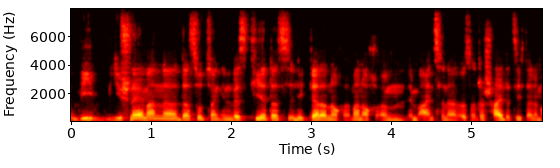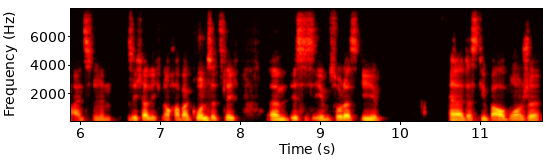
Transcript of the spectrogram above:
wie wie schnell man, äh, das sozusagen investiert, das liegt ja dann noch immer noch, ähm, im Einzelnen. Es unterscheidet sich dann im Einzelnen sicherlich noch. Aber grundsätzlich, ähm, ist es eben so, dass die äh, dass die Baubranche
